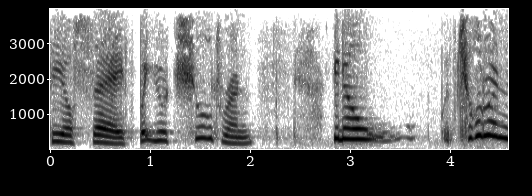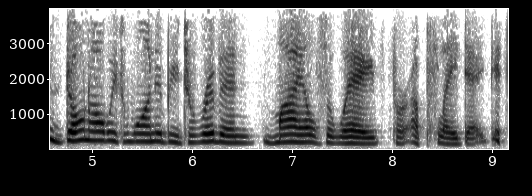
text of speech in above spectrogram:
feel safe, but your children, you know, children don't always want to be driven miles away for a play date. It's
